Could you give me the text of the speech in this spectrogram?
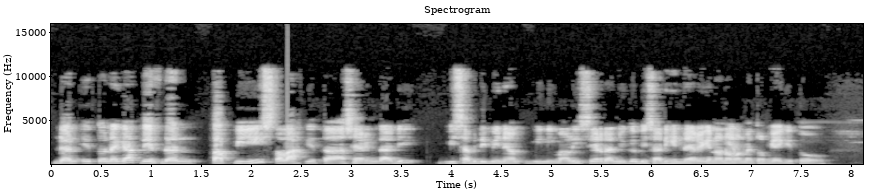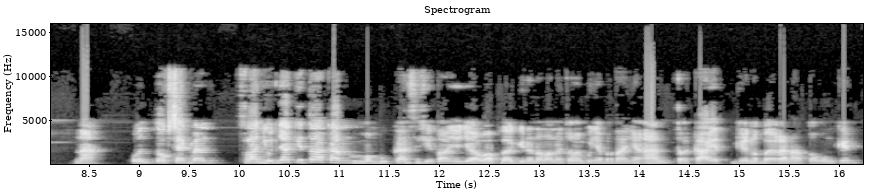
dan itu negatif dan tapi setelah kita sharing tadi bisa diminimalisir dan juga bisa dihindari non-normal metrum kayak gitu. Nah, untuk segmen selanjutnya kita akan membuka sesi tanya jawab bagi non-normal metrum yang punya pertanyaan terkait green lebaran atau mungkin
